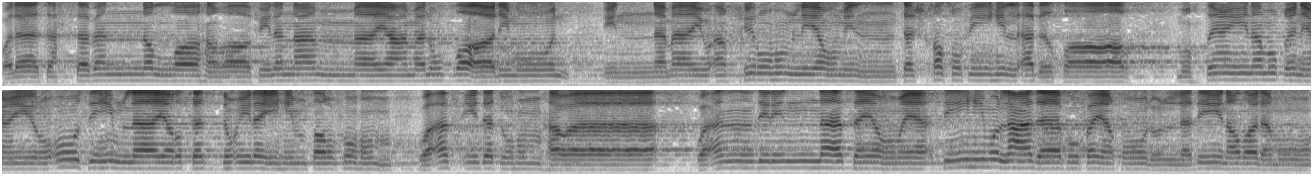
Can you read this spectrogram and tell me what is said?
ولا تحسبن الله غافلا عما يعمل الظالمون انما يؤخرهم ليوم تشخص فيه الابصار مهطعين مقنعي رؤوسهم لا يرتد اليهم طرفهم وافئدتهم هواء وأنذر الناس يوم يأتيهم العذاب فيقول الذين ظلموا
